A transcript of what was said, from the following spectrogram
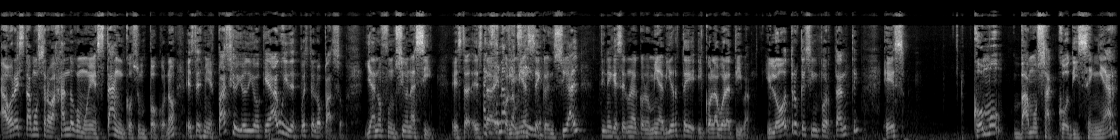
ahora estamos trabajando como en estancos un poco, ¿no? Este es mi espacio, yo digo qué hago y después te lo paso. Ya no funciona así. Esta, esta economía secuencial tiene que ser una economía abierta y colaborativa. Y lo otro que es importante es cómo vamos a codiseñar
